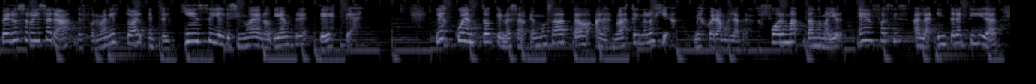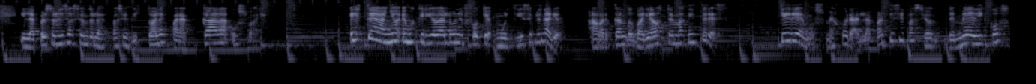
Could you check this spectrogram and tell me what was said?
pero se realizará de forma virtual entre el 15 y el 19 de noviembre de este año. Les cuento que nos hemos adaptado a las nuevas tecnologías. Mejoramos la plataforma dando mayor énfasis a la interactividad y la personalización de los espacios virtuales para cada usuario. Este año hemos querido darle un enfoque multidisciplinario, abarcando variados temas de interés. Queremos mejorar la participación de médicos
